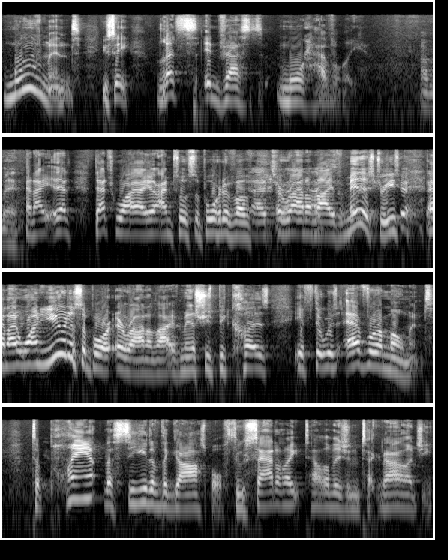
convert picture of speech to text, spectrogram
movement, you say, let's invest more heavily. Amen. And I, that, that's why I, I'm so supportive of right, Iran Alive. Ministries, and I want you to support Iran Alive Ministries because if there was ever a moment to plant the seed of the gospel through satellite television technology,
